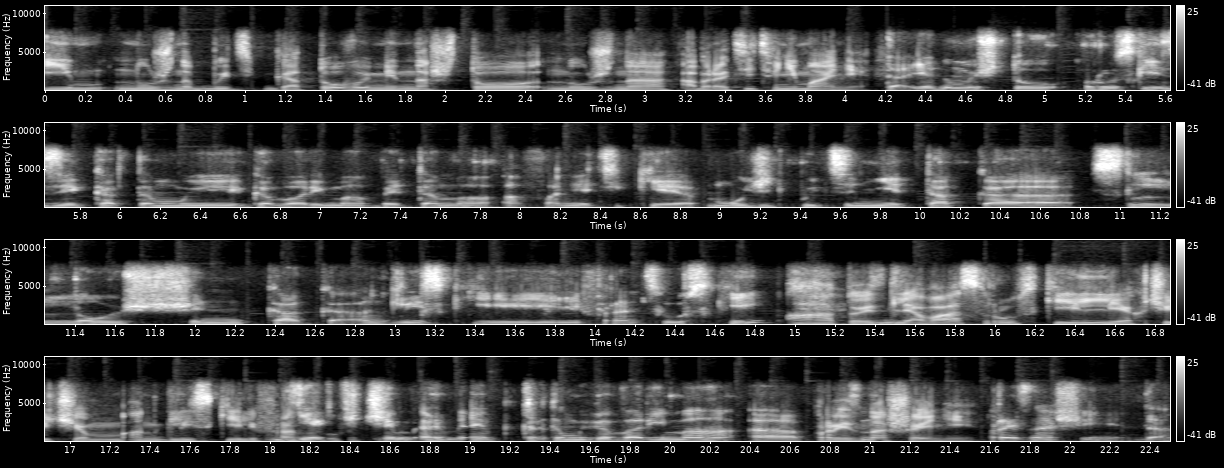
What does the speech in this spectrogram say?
им нужно быть готовыми, на что нужно обратить внимание. Да, я думаю, что русский язык, когда мы говорим об этом, о фонетике, может быть не так а, сложен, как английский или французский. А, то есть для вас русский легче, чем английский или французский? Легче, чем, э, э, когда мы говорим о... о произношении. Произношении, да.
